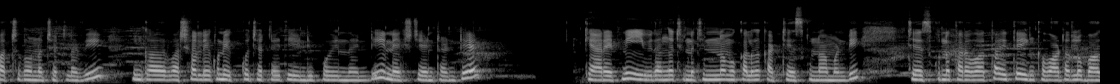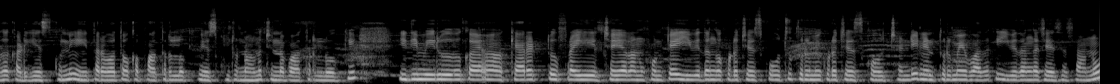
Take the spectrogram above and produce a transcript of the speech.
పచ్చగా ఉన్న చెట్లు అవి ఇంకా వర్షాలు లేకుండా ఎక్కువ చెట్లు అయితే ఎండిపోయిందండి. నెక్స్ట్ ఏంటంటే క్యారెట్ని ఈ విధంగా చిన్న చిన్న ముక్కలుగా కట్ చేసుకున్నామండి. చేసుకున్న తర్వాత అయితే ఇంకా వాటర్లో బాగా కడిగేసుకుని తర్వాత ఒక పాత్రలోకి వేసుకుంటున్నాను చిన్న పాత్రలోకి. ఇది మీరు క్యారెట్ ఫ్రై చేయాలనుకుంటే ఈ విధంగా కూడా చేసుకోవచ్చు తురిమి కూడా చేసుకోవచ్చు అండి నేను తురిమే బాధకి ఈ విధంగా చేసేసాను.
